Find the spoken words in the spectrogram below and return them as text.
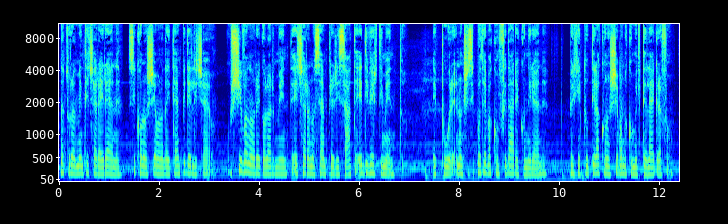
Naturalmente c'era Irene, si conoscevano dai tempi del liceo, uscivano regolarmente e c'erano sempre risate e divertimento. Eppure non ci si poteva confidare con Irene, perché tutti la conoscevano come il telegrafo.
